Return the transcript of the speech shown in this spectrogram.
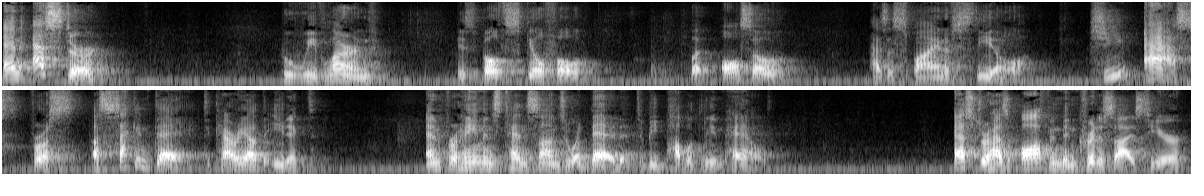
And Esther, who we've learned is both skillful but also has a spine of steel, she asks for a, a, second day to carry out the edict and for Haman's ten sons who are dead to be publicly impaled. Esther has often been criticized here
